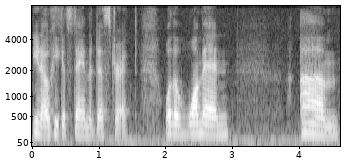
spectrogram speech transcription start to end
you know, he could stay in the district. Well, the woman um,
